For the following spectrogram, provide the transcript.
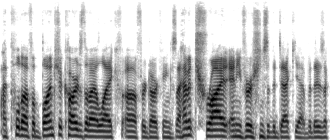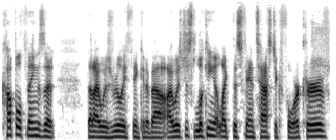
I pulled off a bunch of cards that I like uh, for Dark Phoenix. I haven't tried any versions of the deck yet, but there's a couple things that that I was really thinking about. I was just looking at like this fantastic four curve,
